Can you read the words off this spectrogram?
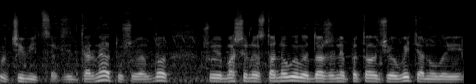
очевидцях з інтернету, що я знав, що машину встановили, навіть не питали, що витягнули,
